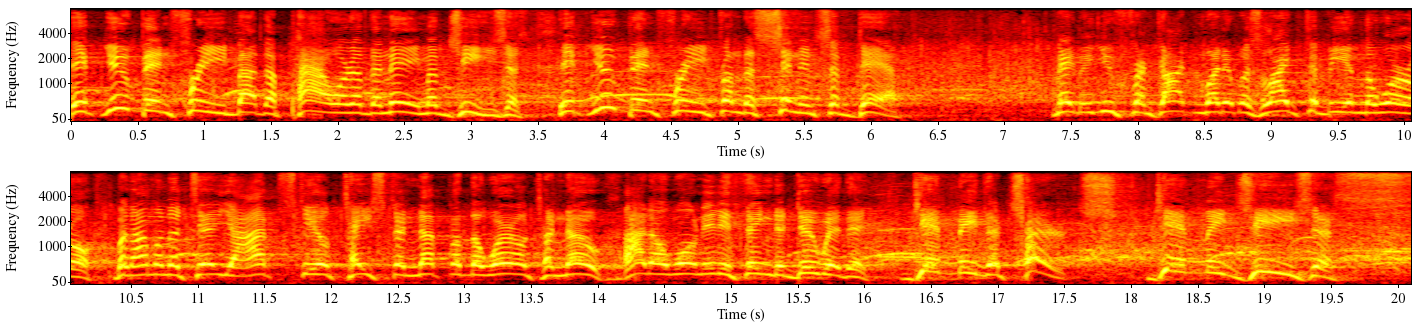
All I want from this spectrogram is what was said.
if you've been freed by the power of the name of Jesus, if you've been freed from the sentence of death, Maybe you've forgotten what it was like to be in the world, but I'm going to tell you, I still taste enough of the world to know I don't want anything to do with it. Give me the church, give me Jesus.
